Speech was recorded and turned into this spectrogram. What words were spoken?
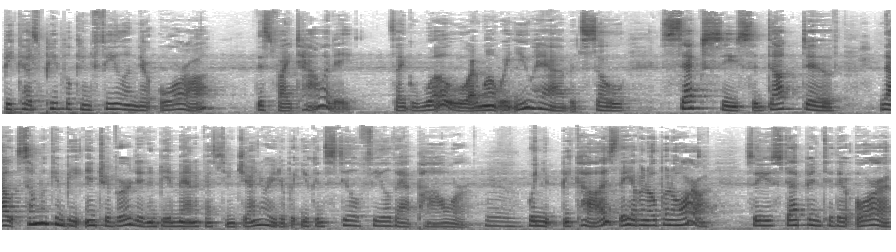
because people can feel in their aura this vitality. It's like, whoa, I want what you have. It's so sexy, seductive. Now, someone can be introverted and be a manifesting generator, but you can still feel that power mm. when you because they have an open aura. So you step into their aura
